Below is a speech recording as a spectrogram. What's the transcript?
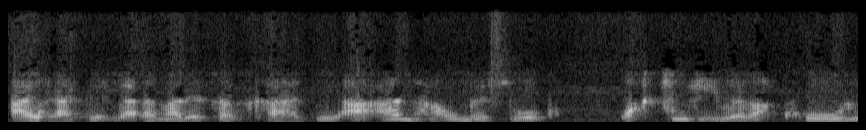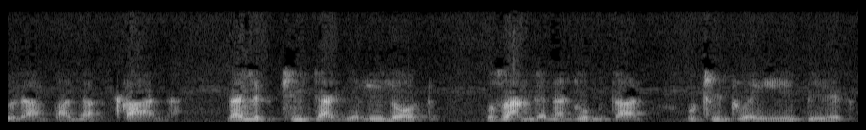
ayekade dlala ngalesa sikhathi anawo umehluko. Wakujuliwe kakhulu lapha nakuqala lalikuthinta nje lilodwa. Usangena nje umdlalo uthintwe yibika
